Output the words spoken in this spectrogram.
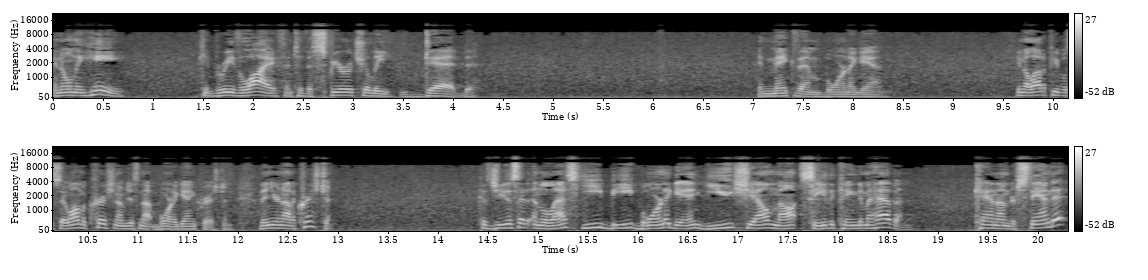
And only He can breathe life into the spiritually dead and make them born again. You know, a lot of people say, well, I'm a Christian, I'm just not born again Christian. Then you're not a Christian. Because Jesus said, unless ye be born again, ye shall not see the kingdom of heaven. Can't understand it,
